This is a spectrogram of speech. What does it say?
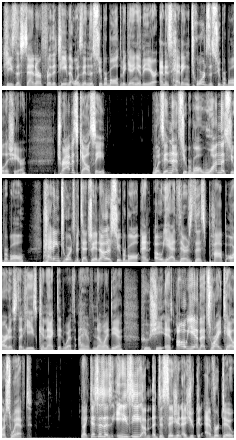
He's the center for the team that was in the Super Bowl at the beginning of the year and is heading towards the Super Bowl this year. Travis Kelce was in that Super Bowl, won the Super Bowl, heading towards potentially another Super Bowl. And oh, yeah, there's this pop artist that he's connected with. I have no idea who she is. Oh, yeah, that's right, Taylor Swift. Like, this is as easy um, a decision as you could ever do.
